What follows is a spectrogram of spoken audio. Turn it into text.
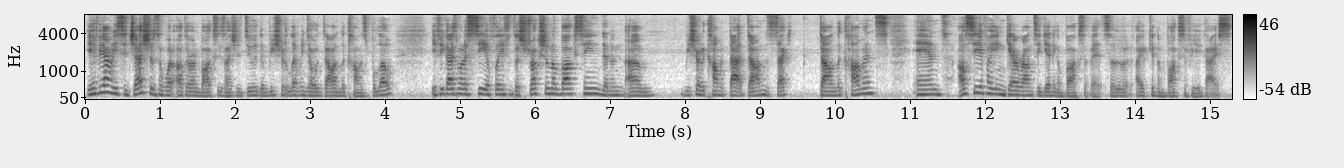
if you have any suggestions of what other unboxings I should do, then be sure to let me know down in the comments below. If you guys want to see a Flames of Destruction unboxing, then um, be sure to comment that down in the sec down in the comments, and I'll see if I can get around to getting a box of it so I can unbox it for you guys.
